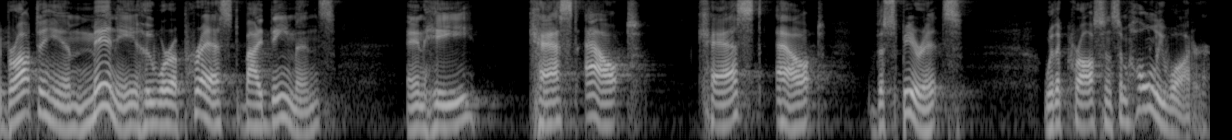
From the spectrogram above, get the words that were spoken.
brought to him many who were oppressed by demons, and he cast out, cast out the spirits with a cross and some holy water.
